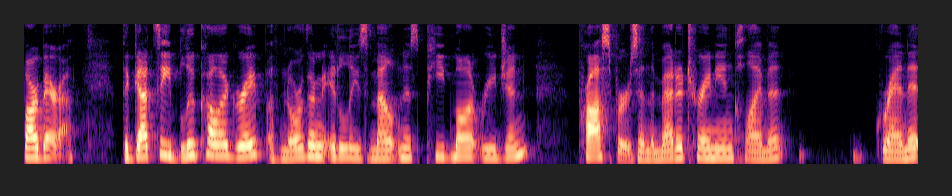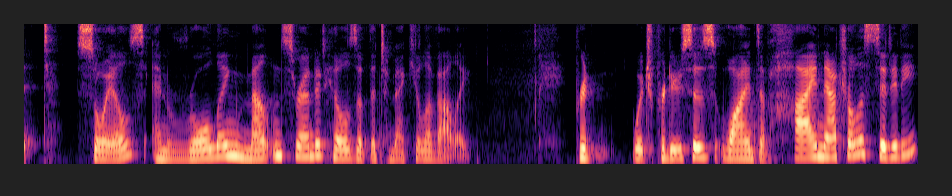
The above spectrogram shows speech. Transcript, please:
Barbera, the gutsy blue collar grape of northern Italy's mountainous Piedmont region, prospers in the Mediterranean climate, granite soils, and rolling mountain surrounded hills of the Temecula Valley, which produces wines of high natural acidity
